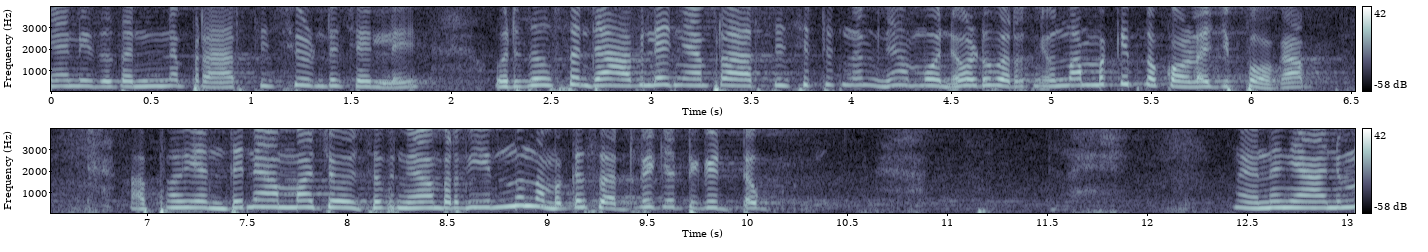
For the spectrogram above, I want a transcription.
ഞാൻ ഇത് തന്നെ പ്രാർത്ഥിച്ചുകൊണ്ട് ചെല്ലേ. ഒരു ദിവസം രാവിലെ ഞാൻ പ്രാർത്ഥിച്ചിട്ട് ഞാൻ മോനോട് പറഞ്ഞു നമുക്കിന്ന് കോളേജിൽ പോകാം. അപ്പോൾ എന്തിനാ അമ്മ ചോദിച്ചപ്പോൾ ഞാൻ പറഞ്ഞു ഇന്ന് നമുക്ക് സർട്ടിഫിക്കറ്റ് കിട്ടും. അങ്ങനെ ഞാനും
